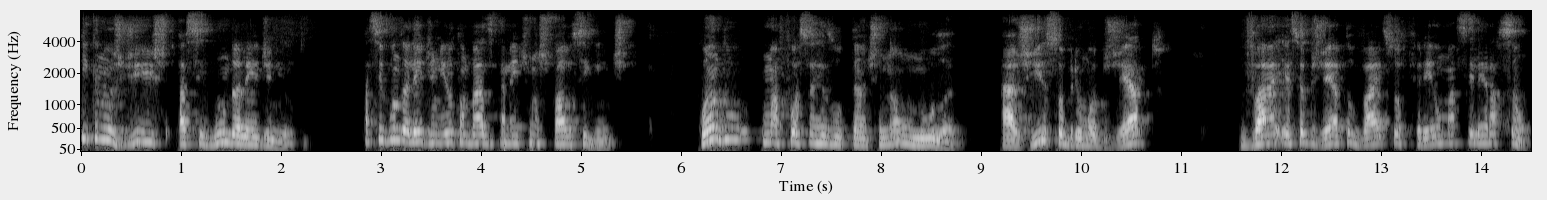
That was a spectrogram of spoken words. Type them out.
que, que nos diz a segunda lei de Newton? A segunda lei de Newton basicamente nos fala o seguinte: quando uma força resultante não nula agir sobre um objeto, vai, esse objeto vai sofrer uma aceleração.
